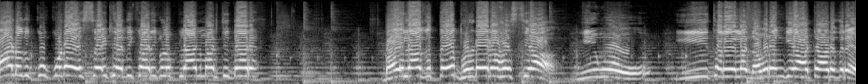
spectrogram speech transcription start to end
ಮಾಡೋದಕ್ಕೂ ಕೂಡ ಎಸ್ ಐ ಟಿ ಅಧಿಕಾರಿಗಳು ಪ್ಲಾನ್ ಮಾಡ್ತಿದ್ದಾರೆ. ಬಯಲಾಗುತ್ತೆ ಬುರುಡೆ ರಹಸ್ಯ. ನೀವು ಈ ತರ ಎಲ್ಲ ನವರಂಗಿ ಆಟ ಆಡಿದ್ರೆ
